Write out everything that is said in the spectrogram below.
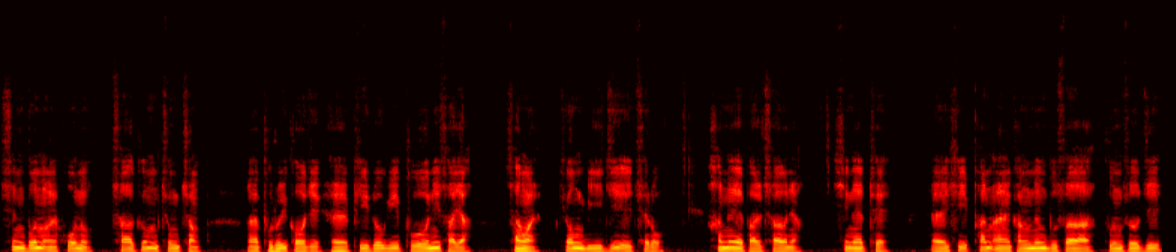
신분 호누 차금 중청 불의 거지 비독이 부원이 사야 상활 경미지 최로 한해 발차으냐 신의 퇴 희판 강릉부사 군소지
